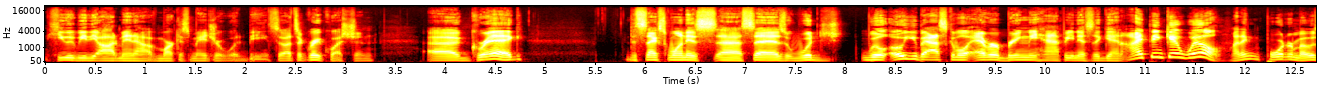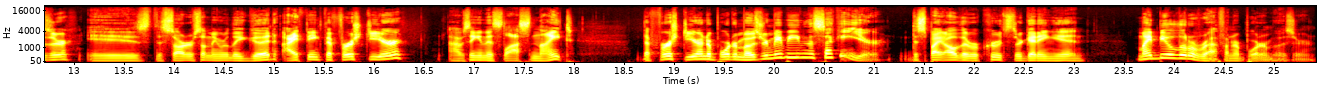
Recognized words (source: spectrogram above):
he would be the odd man out if Marcus Major would be. So that's a great question. Uh, Greg, this next one is uh, says, "Would will OU basketball ever bring me happiness again?" I think it will. I think Porter Moser is the start of something really good. I think the first year, I was thinking this last night, the first year under Porter Moser, maybe even the second year, despite all the recruits they're getting in might be a little rough on our Porter Moser.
